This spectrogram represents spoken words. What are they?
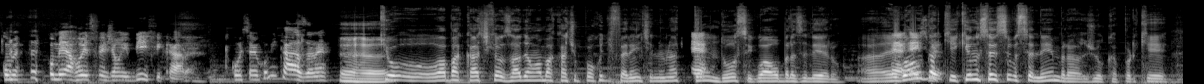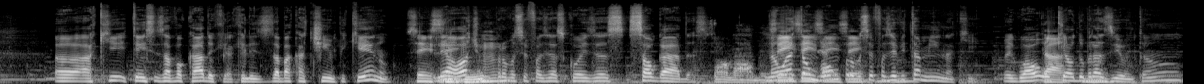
comer, comer arroz, feijão e bife, cara, eu como em casa, né? Aham. Que o, o abacate que é usado é um abacate um pouco diferente, ele não é É. tão doce igual o brasileiro. Ah, É, É, igual é o daqui, que eu não sei se você lembra, Juca, porque ah, aqui tem esses avocados, que- aqueles abacatinho pequeno, Sim, ele sim. é ótimo Uhum. pra você fazer as coisas salgadas. Salgado. Não Sim, é tão sim, bom sim. você fazer vitamina aqui. Igual Tá. o que é o do Brasil. Então,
